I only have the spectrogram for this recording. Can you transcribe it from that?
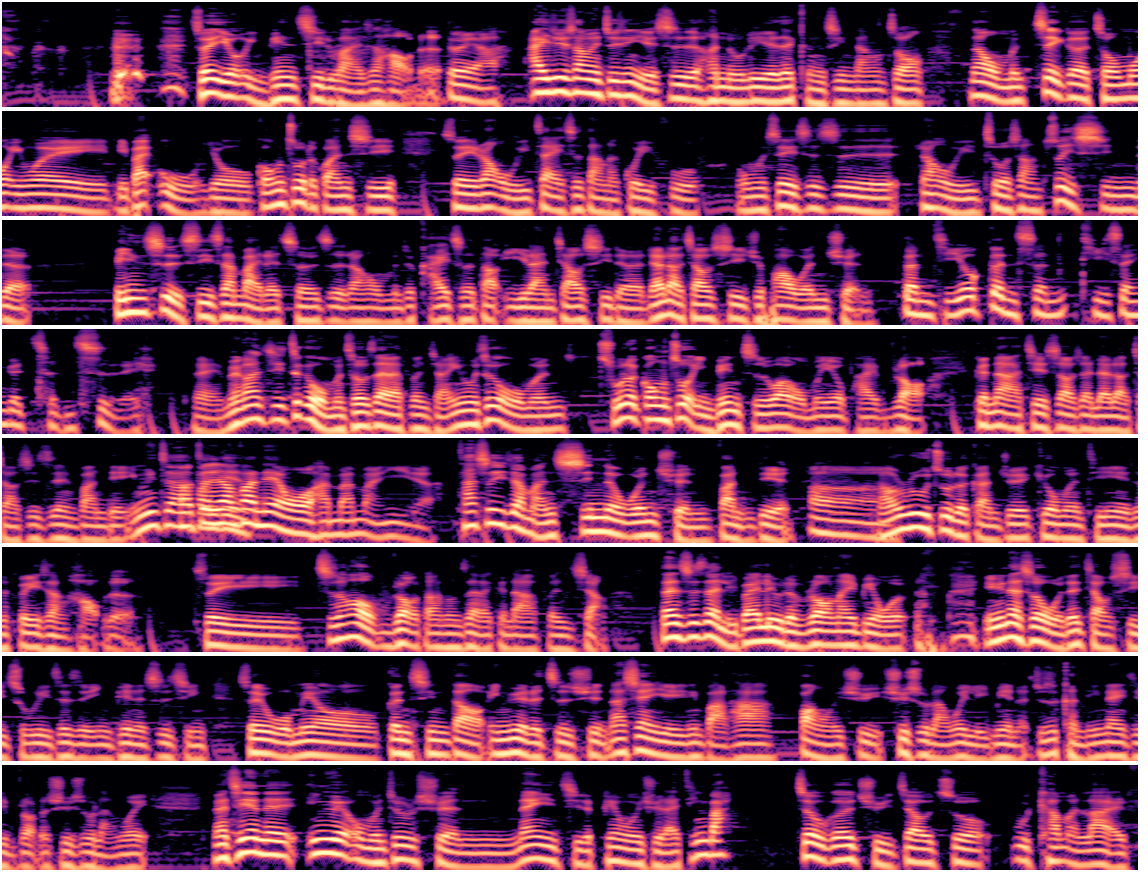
所以有影片记录还是好的。对啊，IG 上面最近也是很努力的在更新当中。那我们这个周末因为礼拜五有工作的关系，所以让五一再一次当了贵妇。我们这一次是让五一坐上最新的宾士 C 三百的车子，然后我们就开车到宜兰礁溪的聊聊礁溪去泡温泉，等级又更深，提升一个层次诶。对，没关系，这个我们之后再来分享。因为这个我们除了工作影片之外，我们也有拍 vlog，跟大家介绍一下，聊聊礁溪这间饭店。因为这家饭店，啊、这家饭店我还蛮满意的，它是一家蛮新的温泉饭店，嗯，然后入住的感觉给我们的体验也是非常好的。所以之后 vlog 当中再来跟大家分享，但是在礼拜六的 vlog 那一边，我因为那时候我在礁溪处理这支影片的事情，所以我没有更新到音乐的资讯。那现在也已经把它放回去叙述栏位里面了，就是肯定那一集 vlog 的叙述栏位。那今天的音乐我们就选那一集的片尾曲来听吧。这首歌曲叫做《We Come Alive》。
